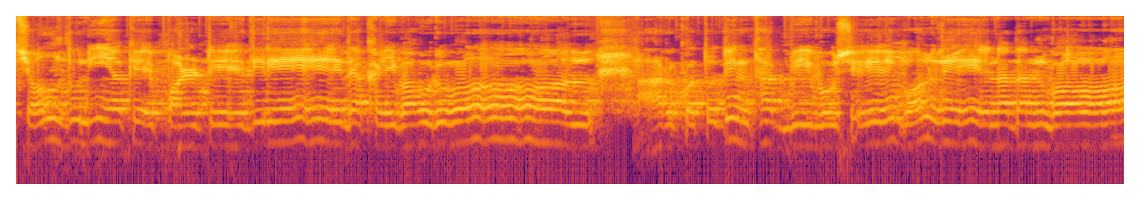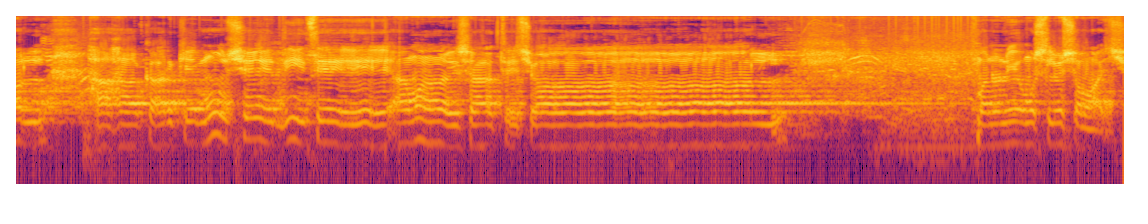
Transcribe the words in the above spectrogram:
চল দুনিয়াকে পাল্টে দিরে দেখাই বাহুর আর কতদিন থাকবি বসে বল রে নাদান বল? হাহাকারকে মুছে দিতে আমার সাথে চল। মাননীয় মুসলিম সমাজ,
